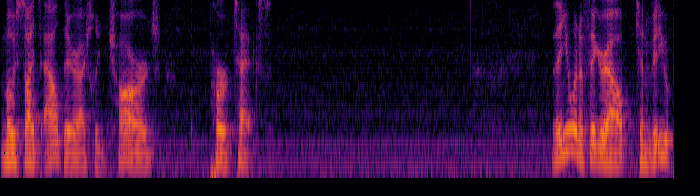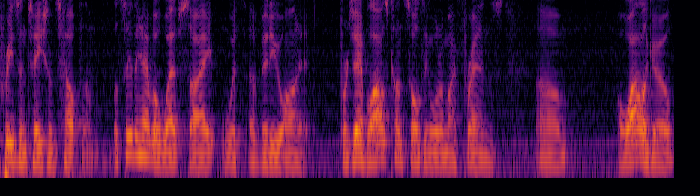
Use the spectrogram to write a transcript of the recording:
most sites out there actually charge per text. Then you want to figure out can video presentations help them? Let's say they have a website with a video on it. For example, I was consulting one of my friends um, a while ago,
